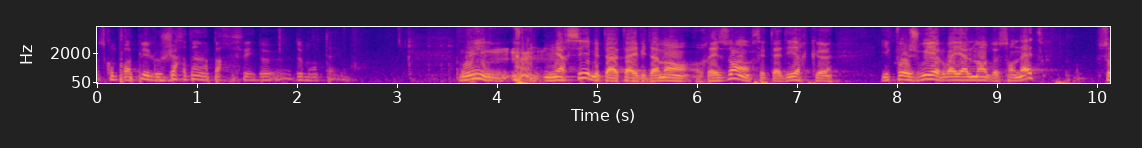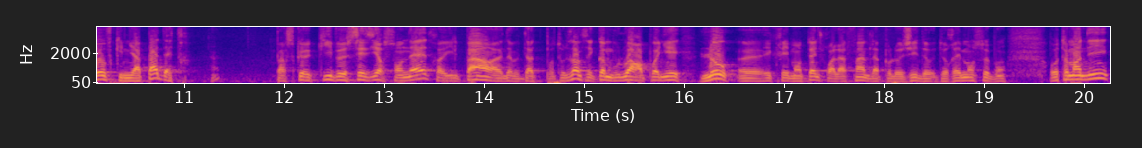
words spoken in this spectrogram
ce qu'on pourrait appeler le jardin imparfait de, Montaigne. Oui, merci, mais tu as, évidemment raison. C'est-à-dire qu'il faut jouir loyalement de son être, sauf qu'il n'y a pas d'être. Parce que qui veut saisir son être, il part pour tous les ans. C'est comme vouloir empoigner l'eau, écrit Montaigne, je crois, à la fin de l'apologie de, Raymond Sebon. Autrement dit,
